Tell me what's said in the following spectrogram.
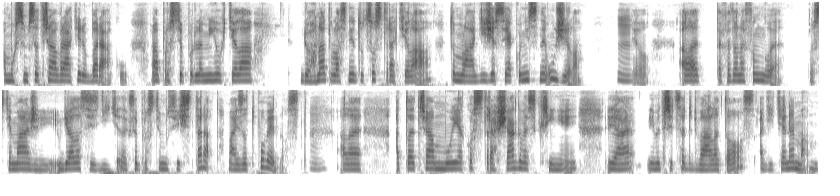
a musím se třeba vrátit do baráku. Ona prostě podle mýho chtěla dohnat vlastně to, co ztratila, to mládí, že si jako nic neužila, hmm. jo, ale takhle to nefunguje. Prostě máš, udělala si z dítě, tak se prostě musíš starat. Máš zodpovědnost. Mm. Ale, a to je třeba můj jako strašák ve skříni. Já, je mi 32 letos a dítě nemám.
